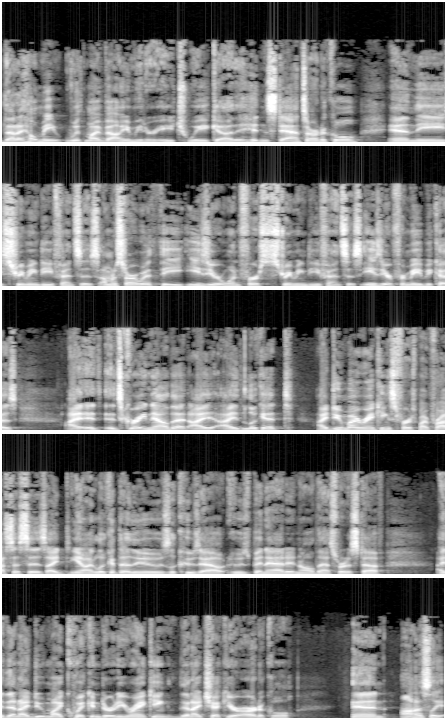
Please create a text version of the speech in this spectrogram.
that help me with my value meter each week uh, the hidden stats article and the streaming defenses. I'm going to start with the easier one first streaming defenses. Easier for me because I, it, it's great now that I, I look at. I do my rankings first. My process is I you know I look at the news, look who's out, who's been added, and all that sort of stuff. I then I do my quick and dirty ranking. Then I check your article, and honestly,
